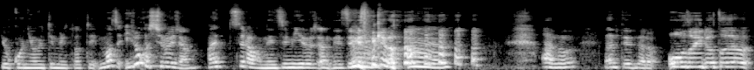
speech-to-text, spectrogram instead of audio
横に置いてみるとだってまず色が白いじゃん。あいつらはネズミ色じゃん。ネズミだけど。うん あのなんて言うんだろう黄土色と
